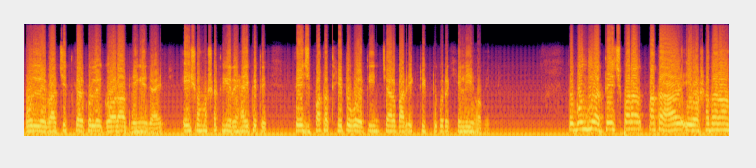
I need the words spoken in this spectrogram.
বললে বা চিৎকার করলে গলা ভেঙে যায়। এই সমস্যা থেকে রেহাই পেতে তেজপাতা, থেতো করে তিন, চারবার একটু একটু করে খেলেই হবে। তো বন্ধুরা, তেজপাতা পাতার এই অসাধারণ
